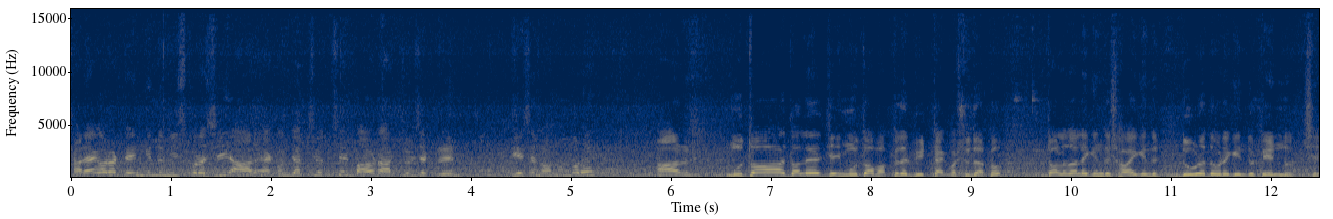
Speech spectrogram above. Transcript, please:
সাড়ে এগারোটা ট্রেন কিন্তু মিস করেছি। আর এখন যাচ্ছি হচ্ছে বারোটা আটচল্লিশের ট্রেন। দিয়েছে ন নম্বরে আর মুতোয়া দলে যেই মুতোয়া ভক্তদের ভিড়টা একবার শুধু দেখো, দলে দলে কিন্তু সবাই কিন্তু দৌড়ে দৌড়ে কিন্তু ট্রেন ঢুকছে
